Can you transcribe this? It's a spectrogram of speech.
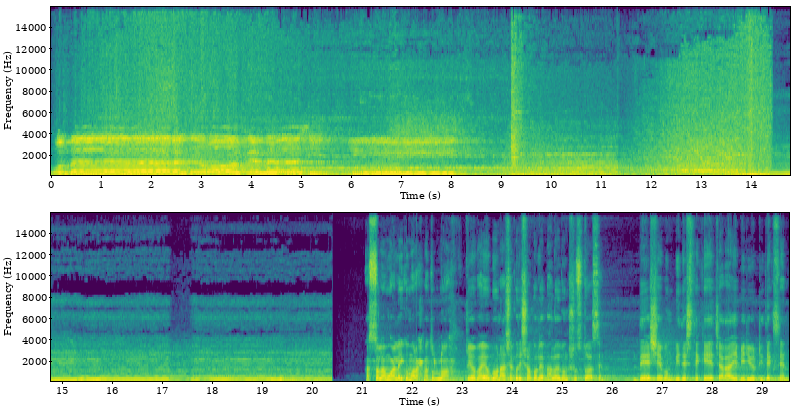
وما أدراك ما سجين আসসালামু আলাইকুম রহমতুল্লাহ প্রিয় ভাই ও বোন আশা করি সকলে ভালো এবং সুস্থ আছেন দেশ এবং বিদেশ থেকে যারা এই ভিডিওটি দেখছেন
